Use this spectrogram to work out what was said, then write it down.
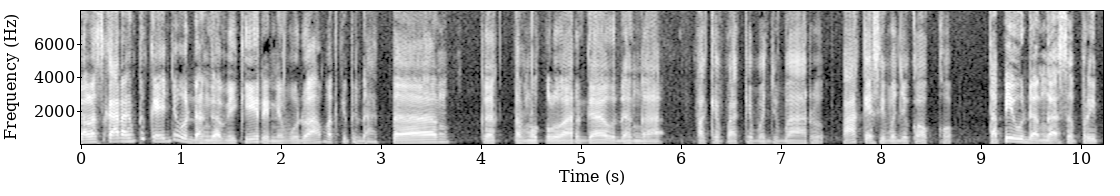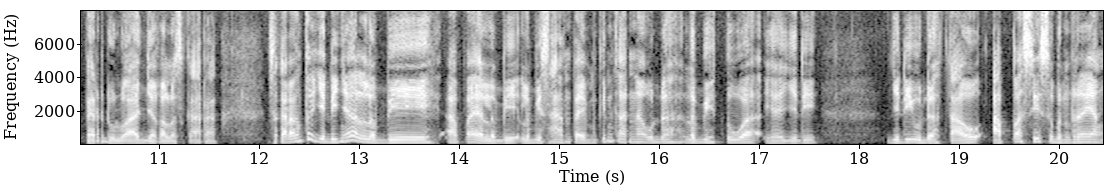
Kalau sekarang tuh kayaknya udah nggak mikirin ya bodo amat gitu dateng ketemu keluarga udah nggak pakai-pakai baju baru. Pakai sih baju koko tapi udah nggak seprepare dulu aja kalau sekarang sekarang tuh jadinya lebih apa ya lebih lebih santai mungkin karena udah lebih tua ya. Jadi jadi udah tahu apa sih sebenarnya yang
